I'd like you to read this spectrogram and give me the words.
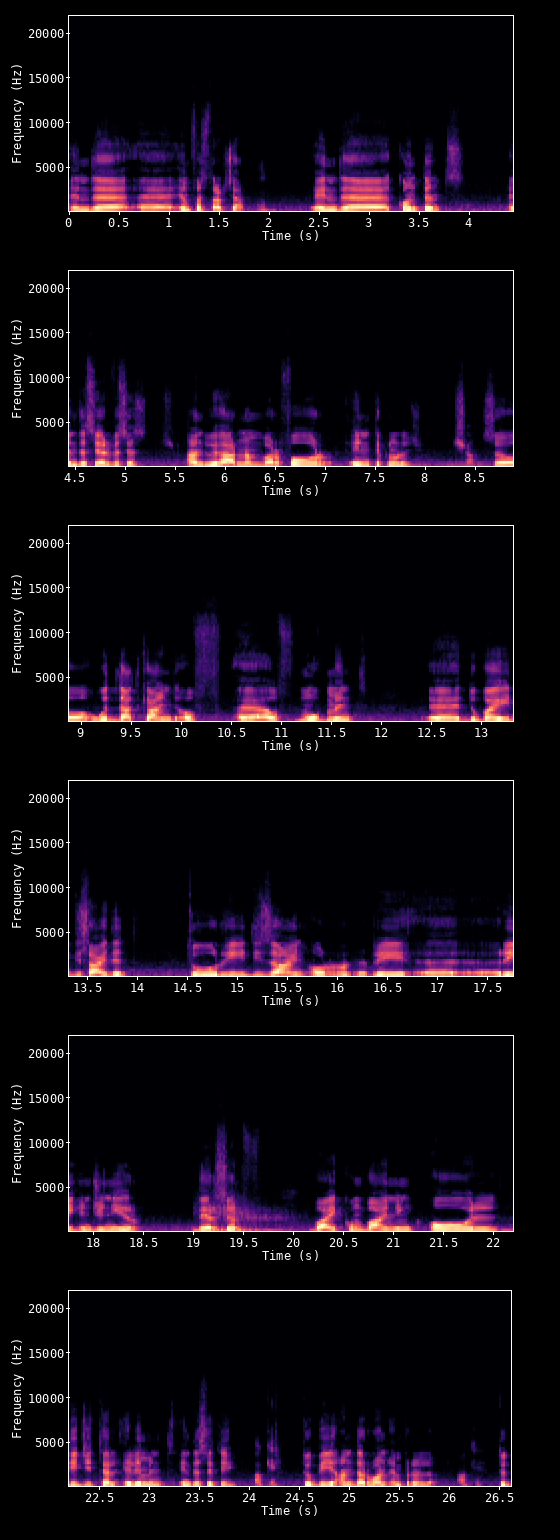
uh, in the uh, infrastructure, in the contents, in the services, and we are number four in technology. Sure. So with that kind of uh, of movement, uh, Dubai decided to redesign or re uh, re-engineer themselves by combining all digital elements in the city Okay. to be under one umbrella. Okay. To,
